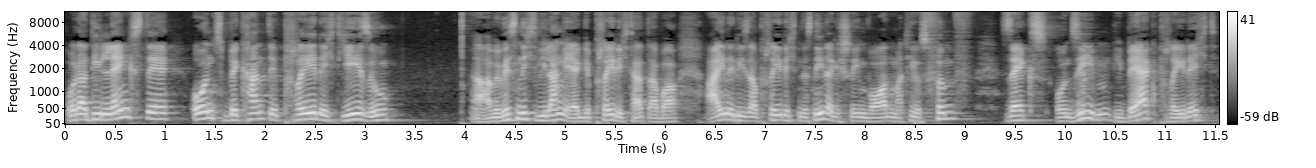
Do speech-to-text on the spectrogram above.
Oder die längste uns bekannte Predigt Jesu. Ja, wir wissen nicht, wie lange er gepredigt hat, aber eine dieser Predigten ist niedergeschrieben worden, Matthäus 5, 6 und 7, die Bergpredigt.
